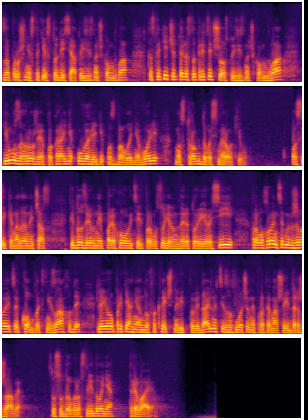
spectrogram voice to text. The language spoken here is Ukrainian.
За порушення статті 110 зі значком 2 та статті 436 зі значком 2 йому загрожує покарання у вигляді позбавлення волі на строк до 8 років. Оскільки на даний час підозрюваний переховується від правосуддя на території Росії, правоохоронцями вживаються комплексні заходи для його притягнення до фактичної відповідальності за злочини проти нашої держави. Досудове розслідування триває.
